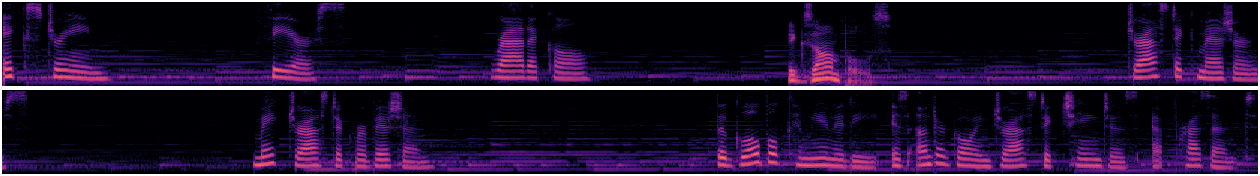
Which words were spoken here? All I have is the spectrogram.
Extreme, Fierce, Radical. Examples Drastic measures. Make drastic revision. The global community is undergoing drastic changes at present.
